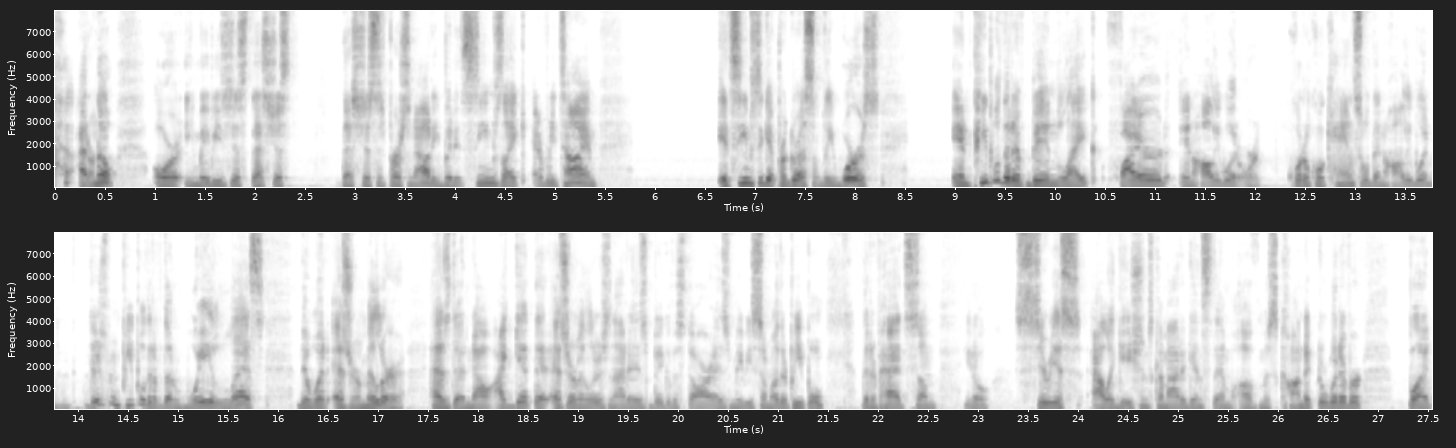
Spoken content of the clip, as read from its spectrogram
I don't know, or he maybe he's just that's just that's just his personality. But it seems like every time, it seems to get progressively worse, and people that have been like fired in Hollywood or quote unquote canceled in Hollywood, there's been people that have done way less than what Ezra Miller has done. Now, I get that Ezra Miller is not as big of a star as maybe some other people that have had some, you know, serious allegations come out against them of misconduct or whatever, but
